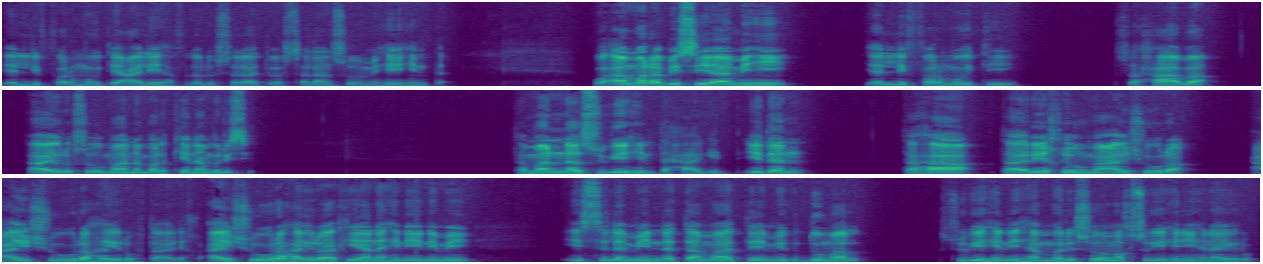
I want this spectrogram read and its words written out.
yalli farmoyte عليه أفضل الصلاة والسلام سومه هنتا وأمر بصيامه يلي فرمويتي صحابة آيرو سومانا ملكنا مرسي تمنى سجيه انت حاجد إذن taha taarikh yoma caishura caishura hayroh taarikh caishura hayro akiyana hininimi islamina tamatemik dumal suge hinihan mari somaq suge hinihanayro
